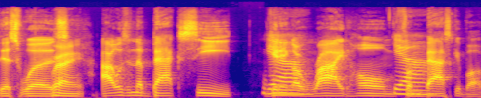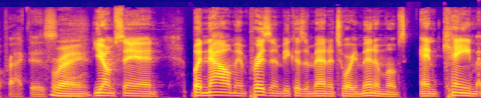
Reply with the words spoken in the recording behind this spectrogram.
this was, Right. I was in the back seat getting Yeah. a ride home Yeah. from basketball practice. Right. You know what I'm saying? But now I'm in prison because of mandatory minimums and came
